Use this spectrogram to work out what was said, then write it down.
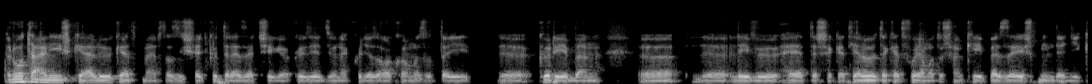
rotálni is kell őket, mert az is egy kötelezettsége a közjegyzőnek, hogy az alkalmazottai körében lévő helyetteseket, jelölteket folyamatosan képezze, és mindegyik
